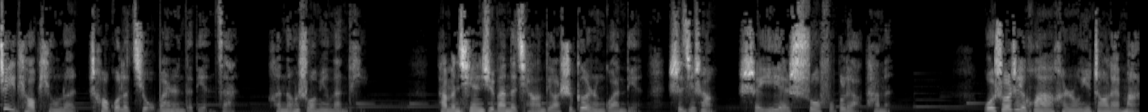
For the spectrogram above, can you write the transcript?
这条评论超过了九万人的点赞，很能说明问题。他们谦虚般的强调是个人观点，实际上谁也说服不了他们。我说这话很容易招来骂，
